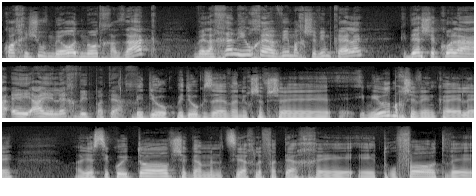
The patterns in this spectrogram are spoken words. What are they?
כוח חישוב מאוד מאוד חזק, ולכן יהיו חייבים מחשבים כאלה, כדי שכל ה-AI ילך ויתפתח. בדיוק, בדיוק זה, ואני חושב שאם יהיו מחשבים כאלה, יש סיכוי טוב שגם נצליח לפתח אה, אה, תרופות ו,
